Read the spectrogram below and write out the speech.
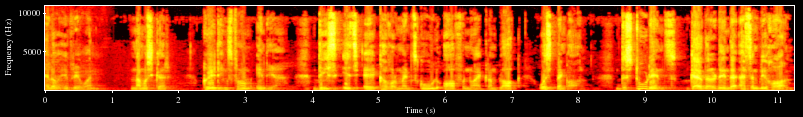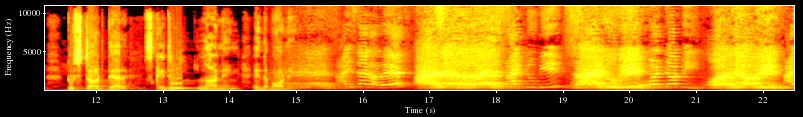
Hello everyone. Namaskar. Greetings from India. This is a government school of Noakram block, West Bengal. The students gathered in the assembly hall to start their scheduled learning in the morning. I shall always. I shall always. Try to be. Try to be. What the be. What the be. I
